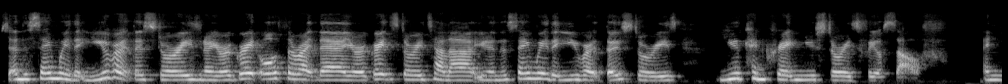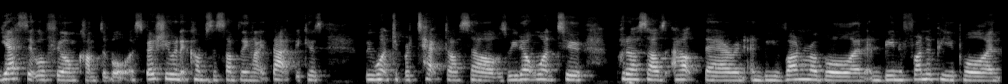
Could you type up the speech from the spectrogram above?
So in the same way that you wrote those stories, you know, you're a great author right there. You're a great storyteller. You know, in the same way that you wrote those stories, you can create new stories for yourself. And yes, it will feel uncomfortable, especially when it comes to something like that, because we want to protect ourselves. We don't want to put ourselves out there and, and be vulnerable and, and be in front of people and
